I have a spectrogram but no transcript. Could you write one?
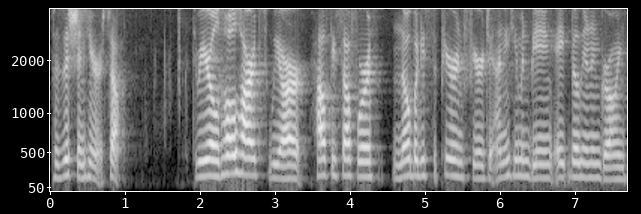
position here. So, three year old whole hearts, we are healthy self worth. Nobody's superior in fear to any human being, 8 billion and growing.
